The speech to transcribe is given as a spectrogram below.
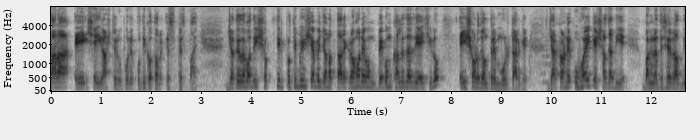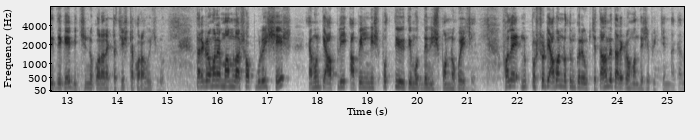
তারা এই সেই রাষ্ট্রের উপরে অধিকতর স্পেস পায়। জাতীয়তাবাদী শক্তির প্রতিভূ হিসাবে জনাব তারেক রহমান এবং বেগম খালেদা জিয়াই ছিল এই ষড়যন্ত্রের মূল টার্গেট যার কারণে উভয়কে সাজা দিয়ে বাংলাদেশের রাজনীতিকে বিচ্ছিন্ন করার একটা চেষ্টা করা হয়েছিল। তারেক রহমানের মামলা সবগুলোই শেষ। এমনকি আপলি, আপিল নিষ্পত্তি ইতিমধ্যে নিষ্পন্ন হয়েছে। ফলে প্রশ্নটি আবার নতুন করে উঠছে, তাহলে তারেক রহমান দেশে ফিরছেন না কেন?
